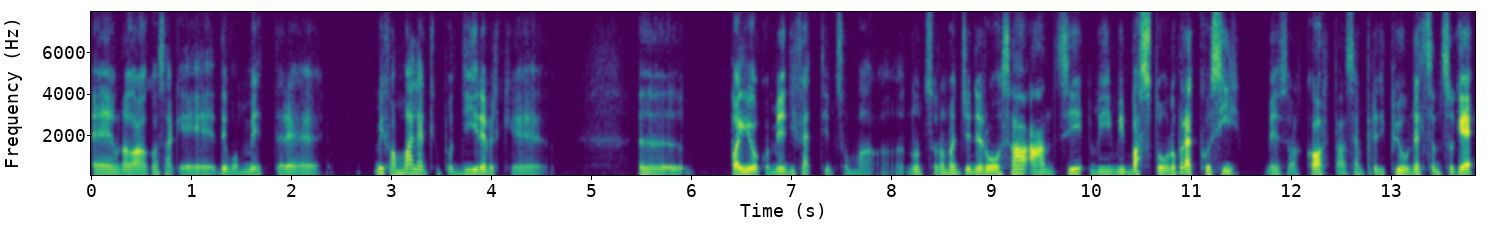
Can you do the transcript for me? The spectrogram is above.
è una cosa che devo ammettere. Mi fa male anche un po' dire perché eh, poi io con i miei difetti, insomma, non sono mai generosa, anzi, mi, mi bastono, però è così. Me ne sono accorta sempre di più, nel senso che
